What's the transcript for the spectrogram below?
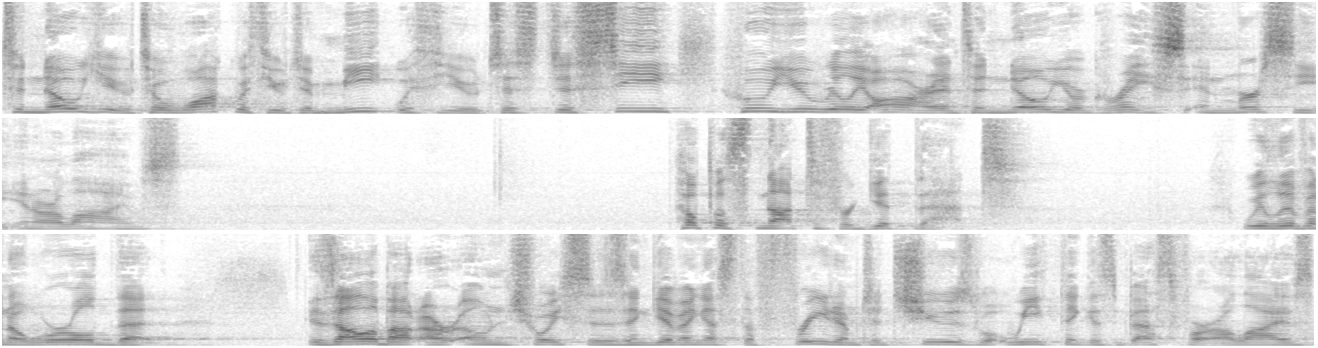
to know you, to walk with you, to meet with you, to, to see who you really are, and to know your grace and mercy in our lives. Help us not to forget that. We live in a world that is all about our own choices and giving us the freedom to choose what we think is best for our lives.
